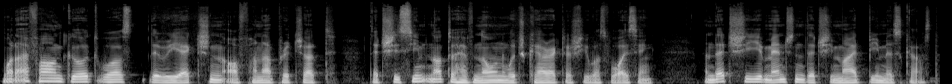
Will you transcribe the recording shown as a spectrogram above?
What I found good was the reaction of Hannah Pritchard that she seemed not to have known which character she was voicing, and that she mentioned that she might be miscast.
